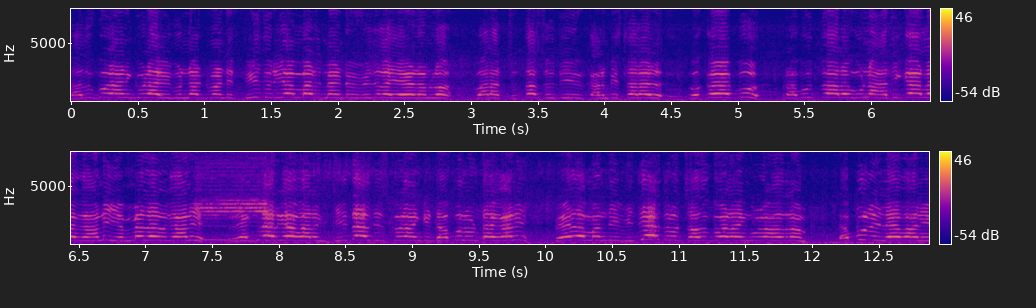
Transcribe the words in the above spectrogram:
చదువుకోవడానికి కూడా ఇవి ఉన్నటువంటి ఫీజు రియంబర్స్మెంట్ విడుదల చేయడంలో వాళ్ళ చిత్తశుద్ధి కనిపిస్తలేదు. ఒకవైపు ప్రభుత్వాలు ఉన్న అధికారులు కానీ ఎమ్మెల్యేలు కానీ రెగ్యులర్గా వాళ్ళకి జీతాలు తీసుకోవడానికి డబ్బులు ఉంటాయి కానీ పేద మంది విద్యార్థులు చదువుకోవడానికి కూడా మాత్రం డబ్బులు లేవని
